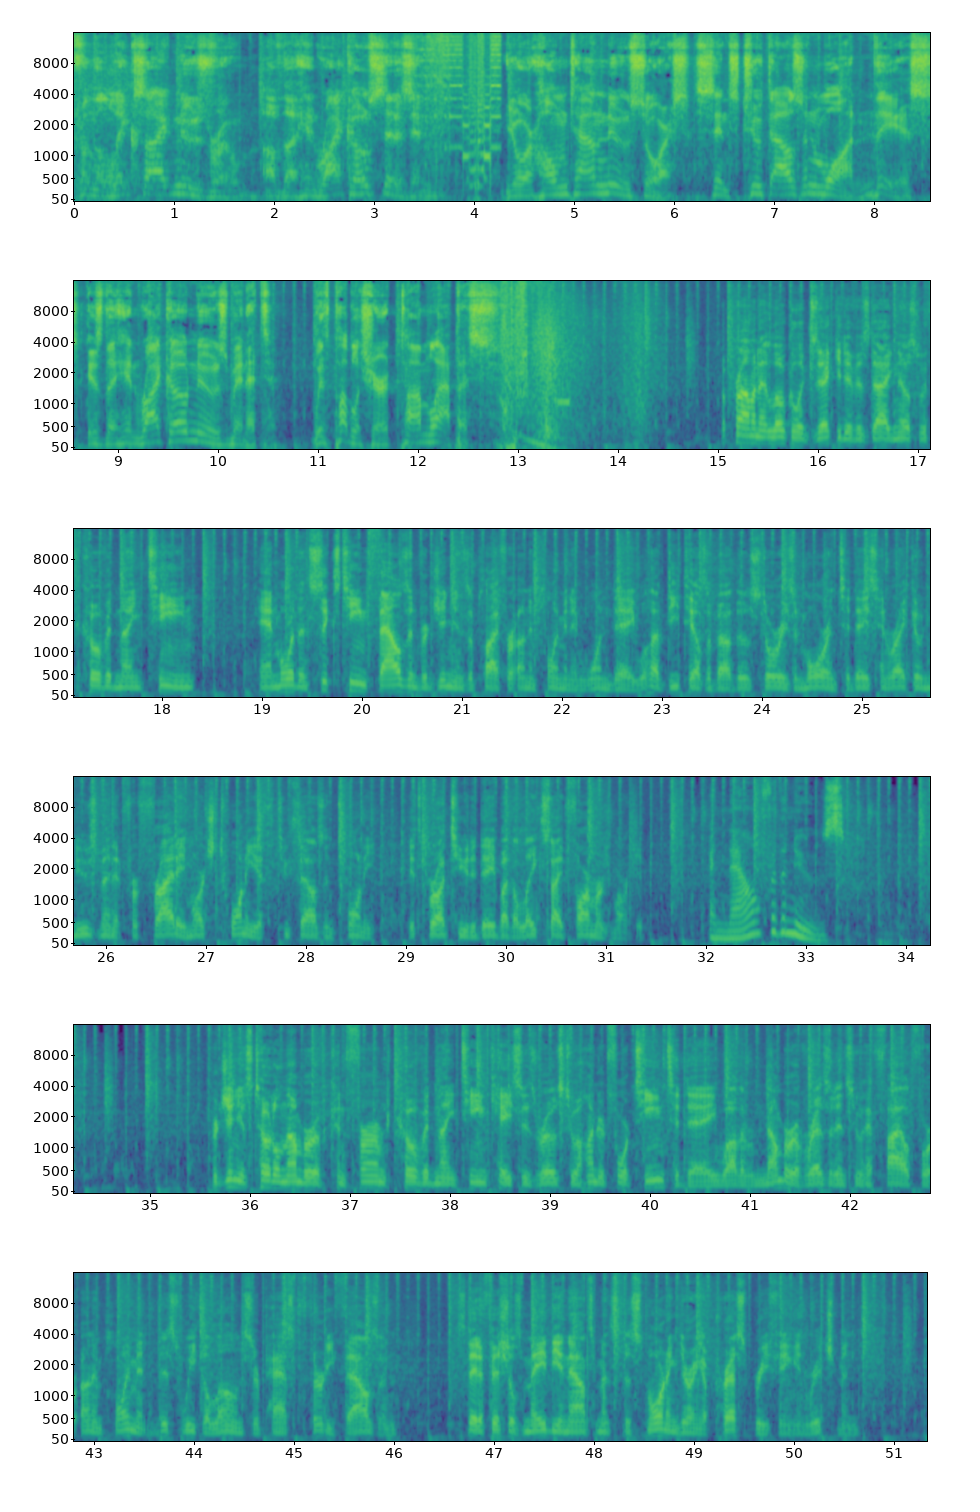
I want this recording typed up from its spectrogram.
from the Lakeside Newsroom of the Henrico Citizen, your hometown news source since 2001. This is the Henrico News Minute with publisher Tom Lappas. A prominent local executive is diagnosed with COVID 19, and more than 16,000 Virginians apply for unemployment in one day. We'll have details about those stories and more in today's Henrico News Minute for Friday, March 20th, 2020. It's brought to you today by the Lakeside Farmers Market. And now for the news. Virginia's total number of confirmed COVID 19 cases rose to 114 today, while the number of residents who have filed for unemployment this week alone surpassed 30,000. State officials made the announcements this morning during a press briefing in Richmond.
